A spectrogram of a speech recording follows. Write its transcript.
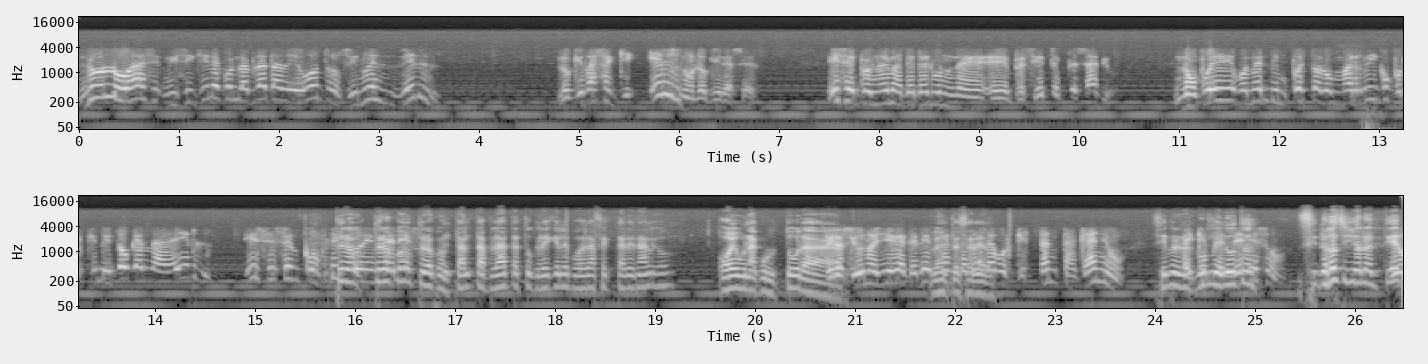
no lo hace ni siquiera con la plata de otros, sino es de él. Lo que pasa es que él no lo quiere hacer. Ese es el problema de tener un eh, eh, presidente empresario. No puede ponerle impuesto a los más ricos porque le tocan a él. Ese es el conflicto pero, de pero, con, pero con tanta plata, ¿tú crees que le podrá afectar en algo? ¿O es una cultura? Pero si uno llega a tener tanta plata porque es tan tacaño, sí, pero en algún minuto... eso. Si no, si yo lo es entiendo.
